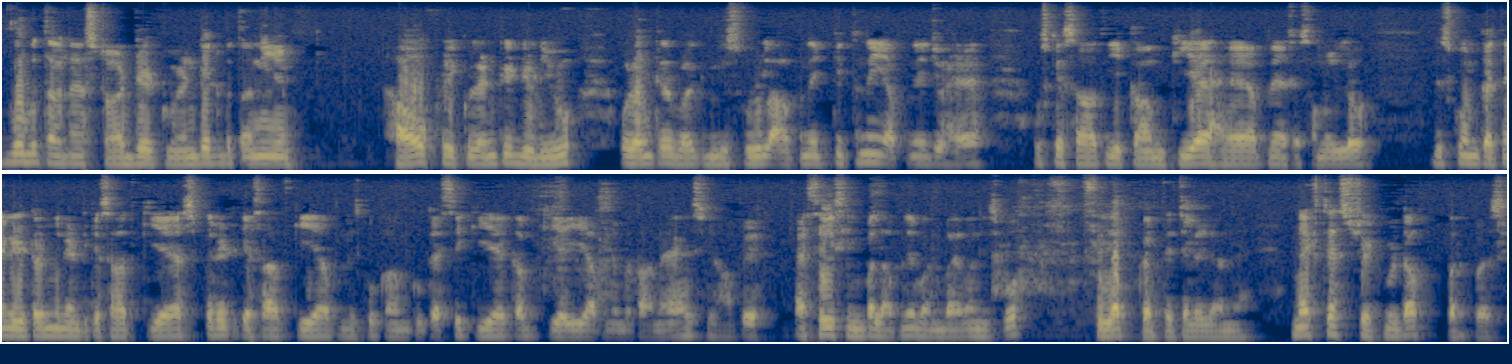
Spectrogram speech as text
वो बताना है start date to end date बतानी है। How frequently did you volunteer work in this role आपने कितने अपने जो है, उसके साथ ये काम किया है? अपने ऐसे समझ लो। जिसको हम कहते हैं कि डिटर्मिनेंट के साथ किया है स्पिरिट के साथ किया है, आपने इसको काम को कैसे किया है, कब किया ये आपने बताना है। इस यहाँ पे ऐसे ही सिंपल आपने वन बाय वन इसको फिलअप करते चले जाना है। नेक्स्ट है statement of purpose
